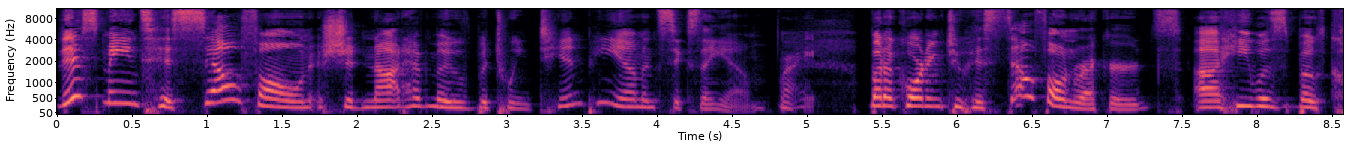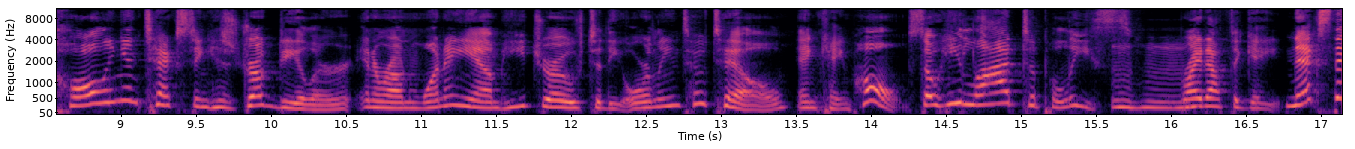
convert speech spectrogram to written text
This means his cell phone should not have moved between 10 p.m. and 6 a.m. Right. But according to his cell phone records, uh, he was both calling and texting his drug dealer, and around 1 a.m., he drove to the Orleans Hotel and came home. So he lied to police Mhm. right out the gate. Next, they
